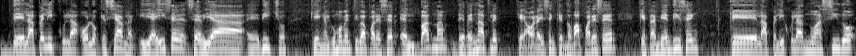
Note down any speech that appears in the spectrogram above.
de la película o lo que se habla. Y de ahí se, se había eh, dicho que en algún momento iba a aparecer el Batman de Ben Affleck, que ahora dicen que no va a aparecer, que también dicen que la película no ha sido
